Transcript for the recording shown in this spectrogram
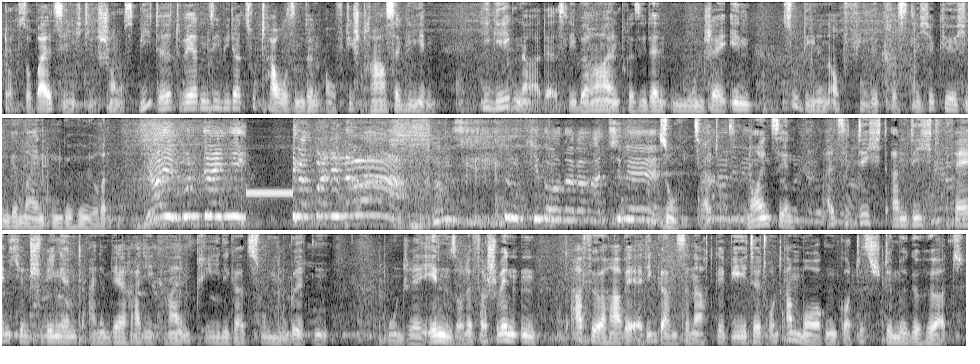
Doch sobald sich die Chance bietet, werden sie wieder zu Tausenden auf die Straße gehen. Die Gegner des liberalen Präsidenten Moon Jae-in, zu denen auch viele christliche Kirchengemeinden gehören. So wie 2019, als sie dicht an dicht Fähnchen schwingend einem der radikalen Prediger zujubelten. Moon Jae-in solle verschwinden. Dafür habe er die ganze Nacht gebetet und am Morgen Gottes Stimme gehört.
